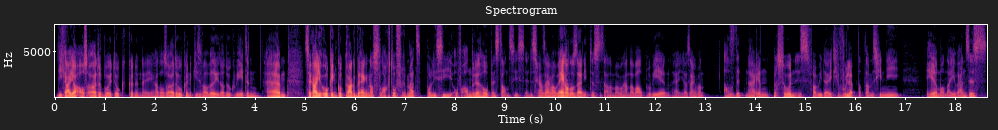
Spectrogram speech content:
die ga je als ouder ook kunnen, je gaat als ouder ook kunnen kiezen van wil je dat ook weten. Ehm, ze gaan je ook in contact brengen als slachtoffer met politie of andere hulpinstanties. hè. Dus ze gaan zeggen van wij gaan ons daar niet tussen stellen, maar we gaan dat wel proberen. hè. Je zeggen van als dit naar een persoon is van wie dat je het gevoel hebt dat dat misschien niet helemaal naar je wens is,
